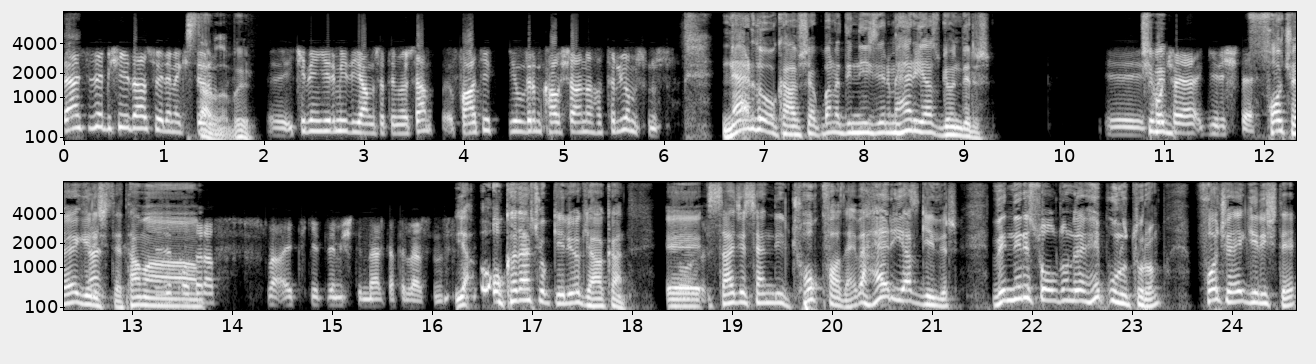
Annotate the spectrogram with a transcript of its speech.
Ben size bir şey daha söylemek istiyorum. Estağfurullah buyur. Ee, 2020 idi yanlış hatırlamıyorsam. Fatih Yıldırım kavşağını hatırlıyor musunuz? Nerede o kavşak? Bana dinleyicilerim her yaz gönderir. Ee, Şimdi- Foça'ya girişte. Foça'ya girişte Sizi tamam. fotoğrafla etiketlemiştim belki hatırlarsınız. Ya o kadar çok geliyor ki Hakan. Ee, sadece sen değil çok fazla ve her yaz gelir ve neresi olduğunu da hep unuturum. Foça'ya girişte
